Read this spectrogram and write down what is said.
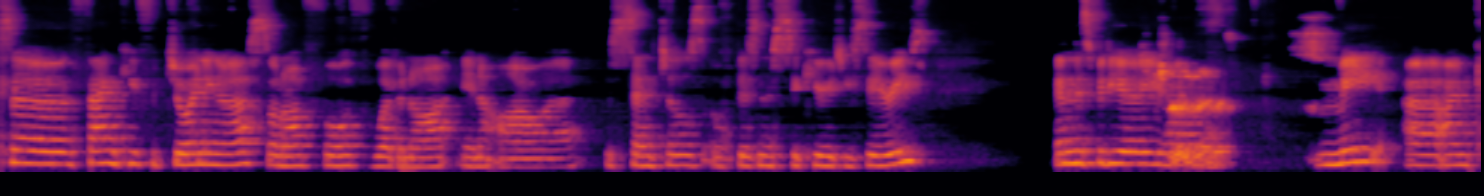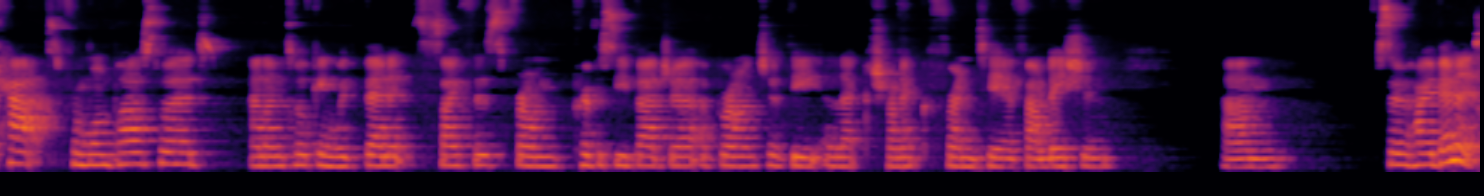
so thank you for joining us on our fourth webinar in our Essentials of Business Security series. In this video, you have me. Uh, I'm Kat from 1Password, and I'm talking with Bennett Cyphers from Privacy Badger, a branch of the Electronic Frontier Foundation. Um, so, hi, Bennett.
